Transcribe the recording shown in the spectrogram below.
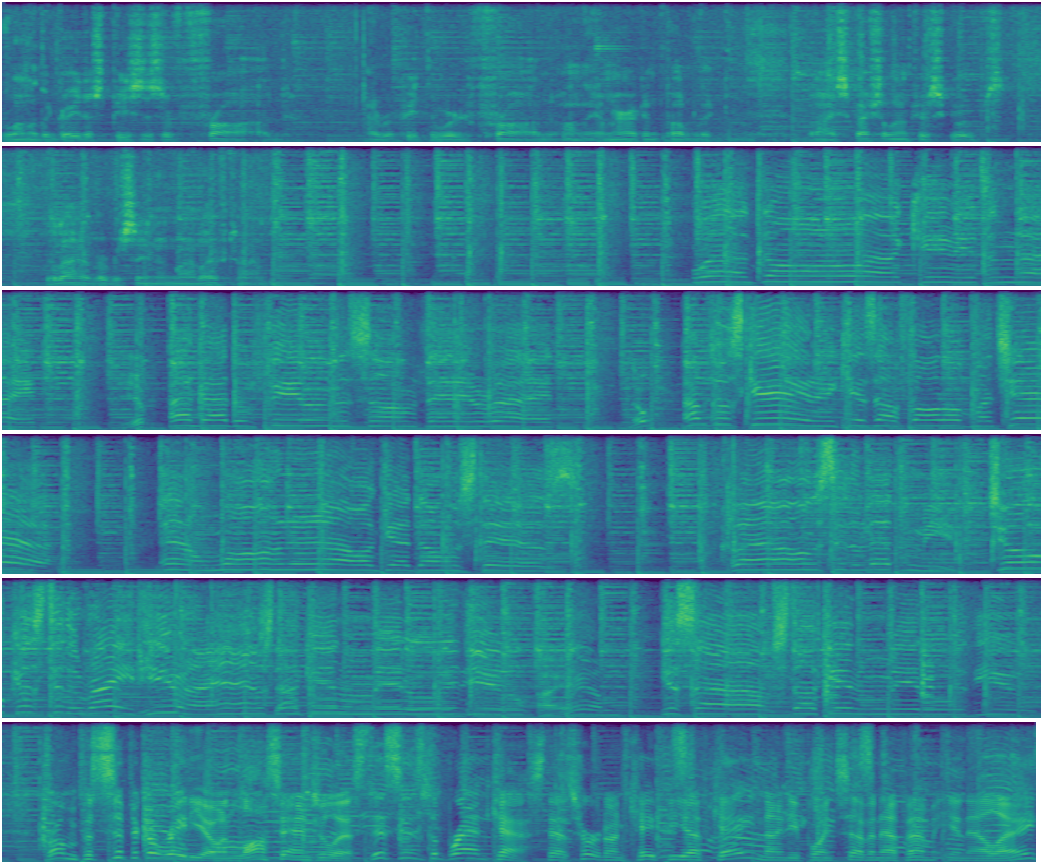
one of the greatest pieces of fraud, I repeat the word fraud, on the American public by special interest groups that I have ever seen in my lifetime. From Pacifica Radio in Los Angeles, this is the BradCast as heard on KPFK 90.7 FM in LA.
